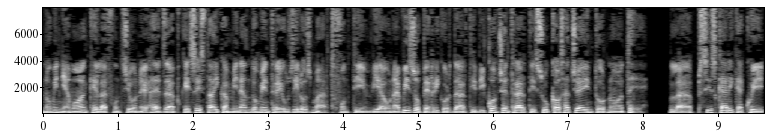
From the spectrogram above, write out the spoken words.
Nominiamo anche la funzione Heads Up che se stai camminando mentre usi lo smartphone ti invia un avviso per ricordarti di concentrarti su cosa c'è intorno a te. La app si scarica qui,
